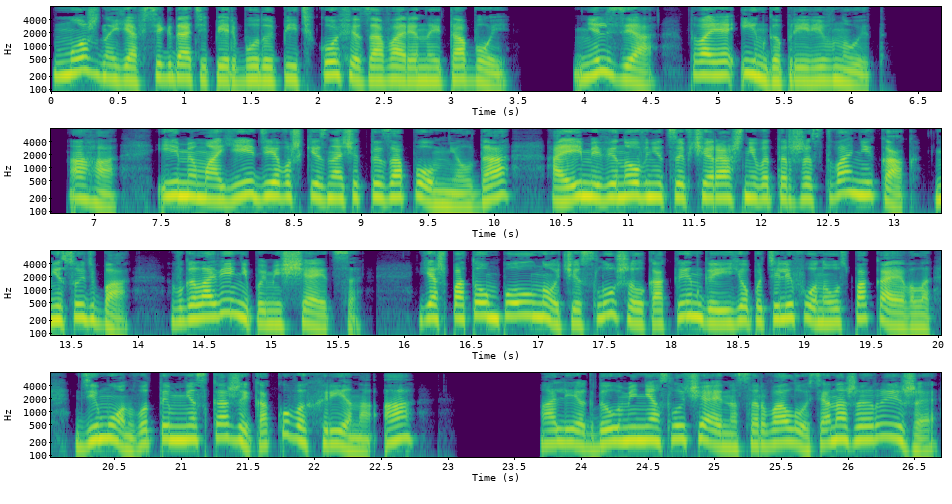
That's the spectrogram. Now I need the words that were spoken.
«Можно я всегда теперь буду пить кофе, заваренный тобой?» «Нельзя, твоя Инга приревнует». «Ага, имя моей девушки, значит, ты запомнил, да? А имя виновницы вчерашнего торжества никак, не судьба. В голове не помещается. Я ж потом полночи слушал, как Инга ее по телефону успокаивала. «Димон, вот ты мне скажи, какого хрена, а?» «Олег, да у меня случайно сорвалось. Она же рыжая,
